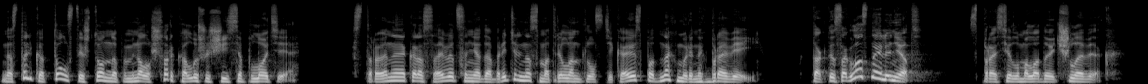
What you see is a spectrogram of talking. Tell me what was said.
настолько толстый, что он напоминал шар колышущейся плоти. Стройная красавица неодобрительно смотрела на толстяка из-под нахмуренных бровей. «Так ты согласна или нет?» – спросил молодой человек.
